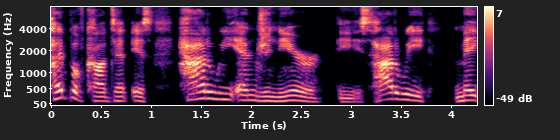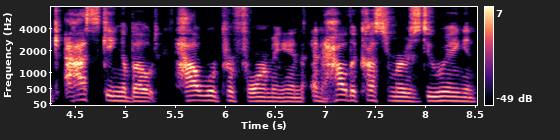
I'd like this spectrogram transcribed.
type of content is how do we engineer these? How do we make asking about how we're performing and, and how the customer is doing and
